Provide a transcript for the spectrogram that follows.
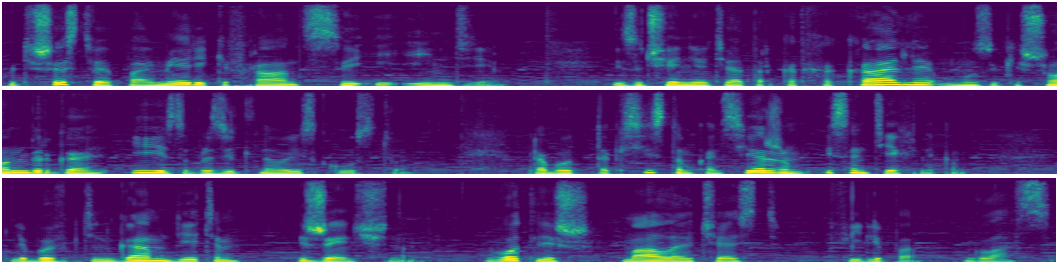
Путешествие по Америке, Франции и Индии. Изучение театра Катхакали, музыки Шонберга и изобразительного искусства. Работа таксистом, консьержем и сантехником. Любовь к деньгам, детям и женщинам. Вот лишь малая часть Филиппа Гласса.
